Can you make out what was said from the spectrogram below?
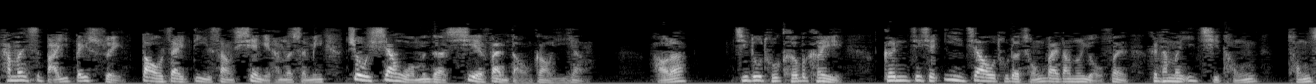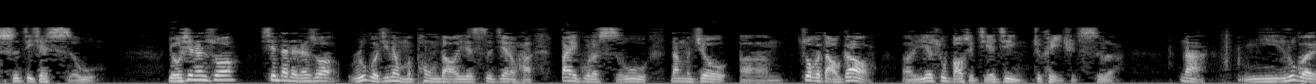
他们是把一杯水倒在地上献给他们的神明，就像我们的谢饭祷告一样。好了，基督徒可不可以跟这些异教徒的崇拜当中有份，跟他们一起同同吃这些食物？有些人说。现在的人说，如果今天我们碰到一些事件的话，拜过了食物，那么就呃做个祷告，呃耶稣保水洁净就可以去吃了。那你如果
